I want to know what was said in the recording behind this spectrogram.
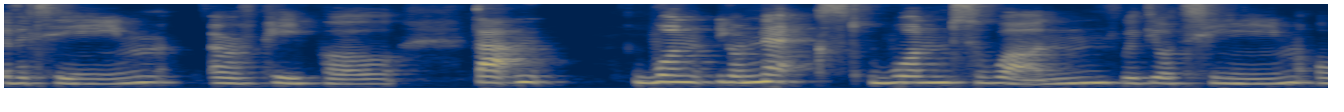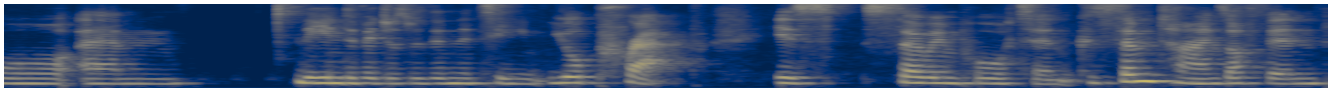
of a team or of people, that one your next one to one with your team or um, the individuals within the team, your prep is so important because sometimes, often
